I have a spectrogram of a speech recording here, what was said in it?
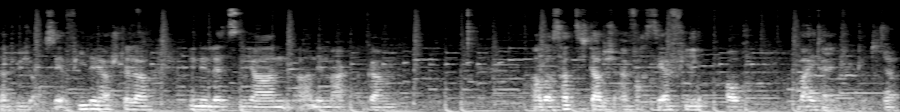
natürlich auch sehr viele Hersteller in den letzten Jahren an den Markt gegangen. Aber es hat sich dadurch einfach sehr viel auch weiterentwickelt. Ja.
